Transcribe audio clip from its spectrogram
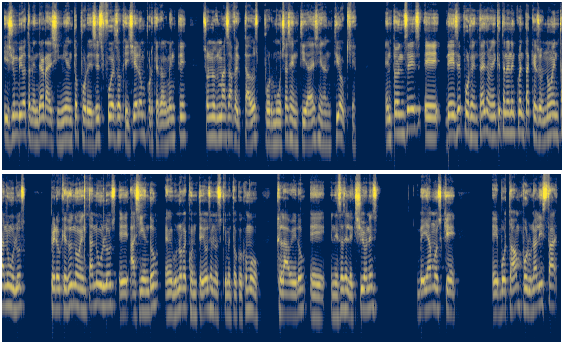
Hice un video también de agradecimiento por ese esfuerzo que hicieron, porque realmente son los más afectados por muchas entidades en Antioquia. Entonces, eh, de ese porcentaje también hay que tener en cuenta que son 90 nulos, pero que esos 90 nulos, eh, haciendo en algunos reconteos en los que me tocó como clavero eh, en esas elecciones, veíamos que votaban por una lista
